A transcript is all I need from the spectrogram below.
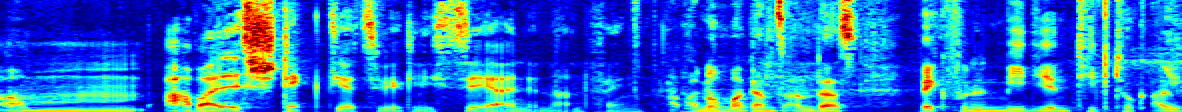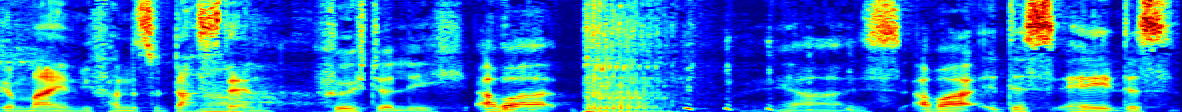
Ähm, aber es steckt jetzt wirklich sehr in den Anfängen. Aber nochmal ganz anders, weg von den Medien, TikTok allgemein. Wie fandest du das oh, denn? Fürchterlich. Aber pff, ja, ist, aber das, hey, das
